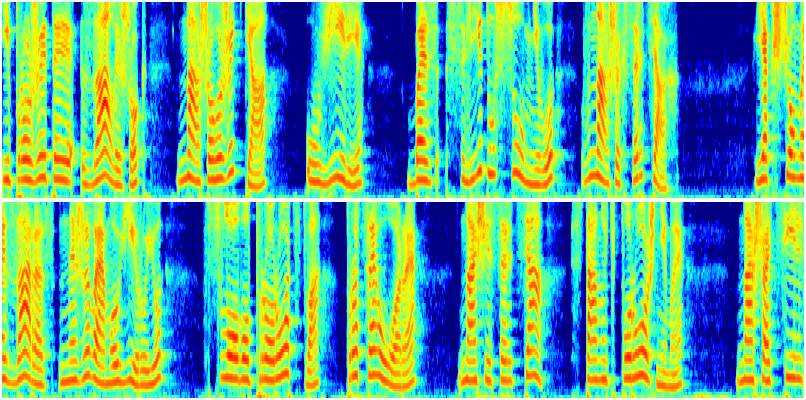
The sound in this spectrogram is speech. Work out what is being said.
і прожити залишок нашого життя у вірі, без сліду сумніву в наших серцях. Якщо ми зараз не живемо вірою в слово пророцтва про це горе, наші серця стануть порожніми, наша ціль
